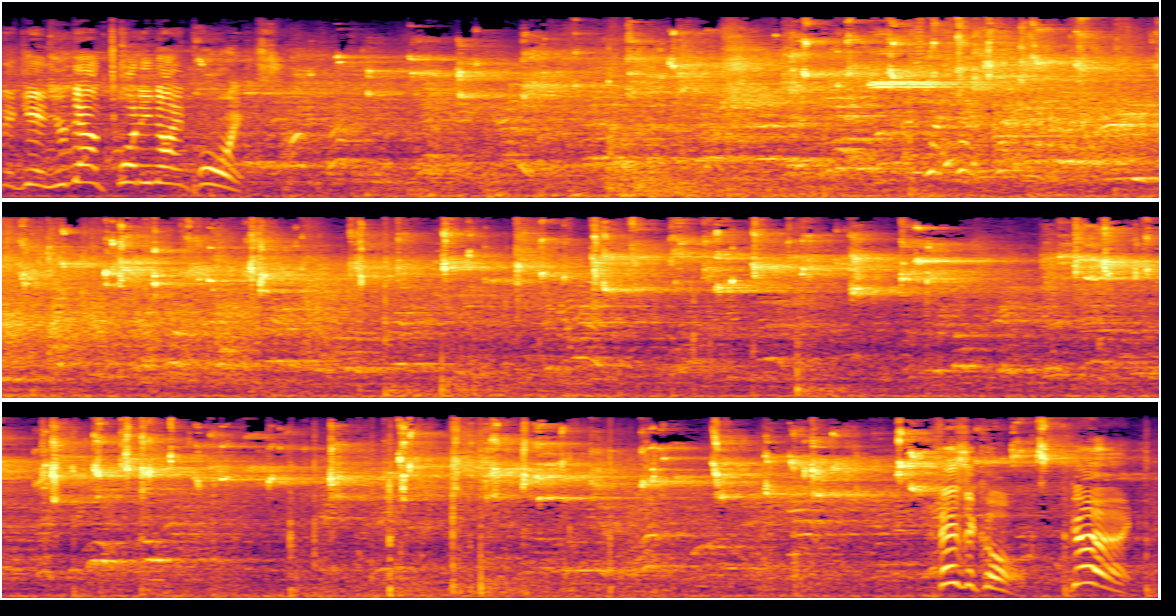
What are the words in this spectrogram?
That again. You're down 29 points. Physical. Good.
